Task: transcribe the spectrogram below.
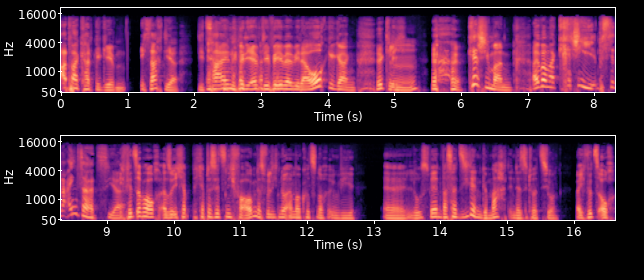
Uppercut gegeben, ich sag dir, die Zahlen für die FDP wären wieder hochgegangen. Wirklich. Mhm. Krischi, Mann. Einfach mal Krischi, ein bisschen Einsatz hier. Ich finde es aber auch, also ich habe ich hab das jetzt nicht vor Augen, das will ich nur einmal kurz noch irgendwie äh, loswerden. Was hat sie denn gemacht in der Situation? Weil ich würde es auch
